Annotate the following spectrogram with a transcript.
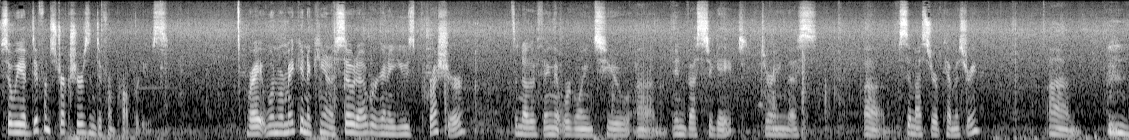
So we have different structures and different properties right? When we're making a can of soda, we're going to use pressure. It's another thing that we're going to um, investigate during this um, semester of chemistry. Um, going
